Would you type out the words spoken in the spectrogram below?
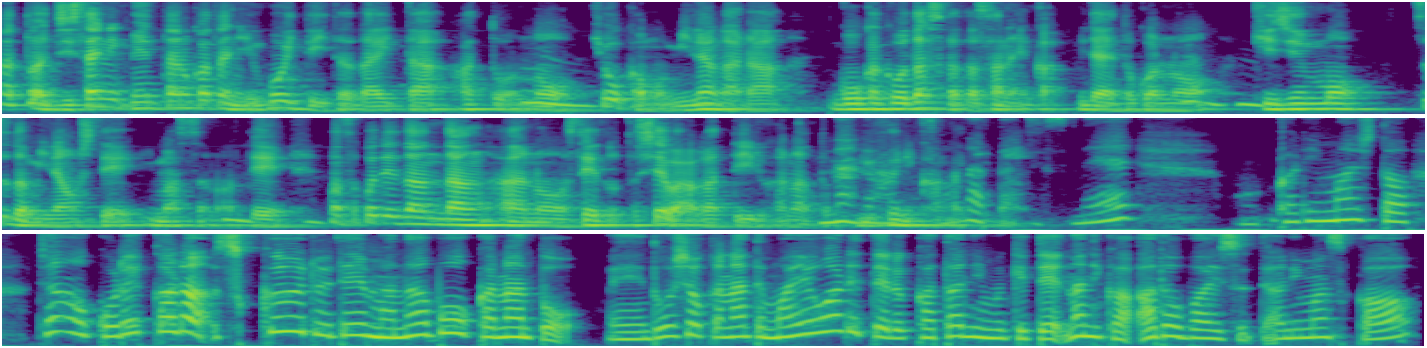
あとは実際にメンターの方に動いていただいた後の評価も見ながら、合格を出すか出さないかみたいなところの基準も都度見直していますので、まあ、そこでだんだん、あの、精度としては上がっているかなというふうに考えています。ですね。わかりました。じゃあ、これからスクールで学ぼうかなと、えーどうしようかなって迷われてる方に向けて何かアドバイスってありますか？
